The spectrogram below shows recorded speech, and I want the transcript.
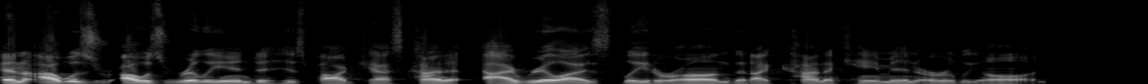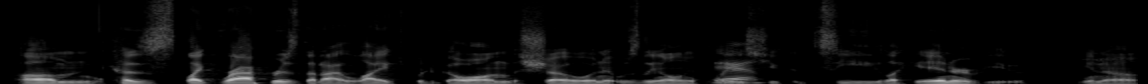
and I was I was really into his podcast. Kind of, I realized later on that I kind of came in early on, um, because like rappers that I liked would go on the show, and it was the only Yeah. place you could see like an interview, you know.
